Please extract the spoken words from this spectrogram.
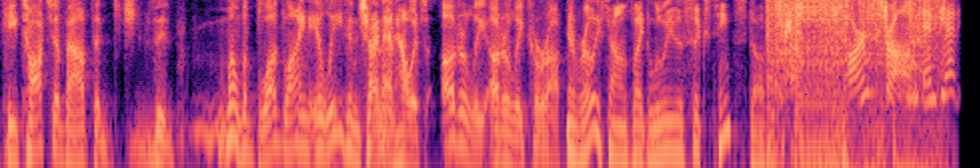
He talks about the, the, well, the bloodline elite in China and how it's utterly, utterly corrupt. It really sounds like Louis the Sixteenth stuff. Armstrong and Getty.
